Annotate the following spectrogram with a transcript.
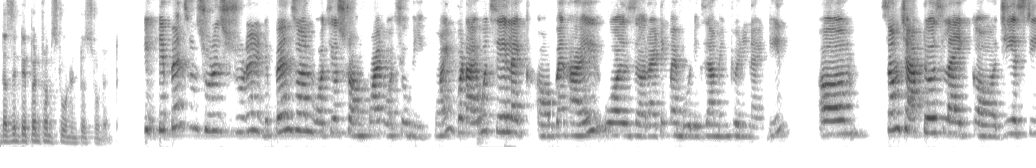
Does it depend from student to student? It depends from student to student. It depends on what's your strong point, what's your weak point. But I would say, like uh, when I was writing my board exam in 2019, um, some chapters like uh, GST,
